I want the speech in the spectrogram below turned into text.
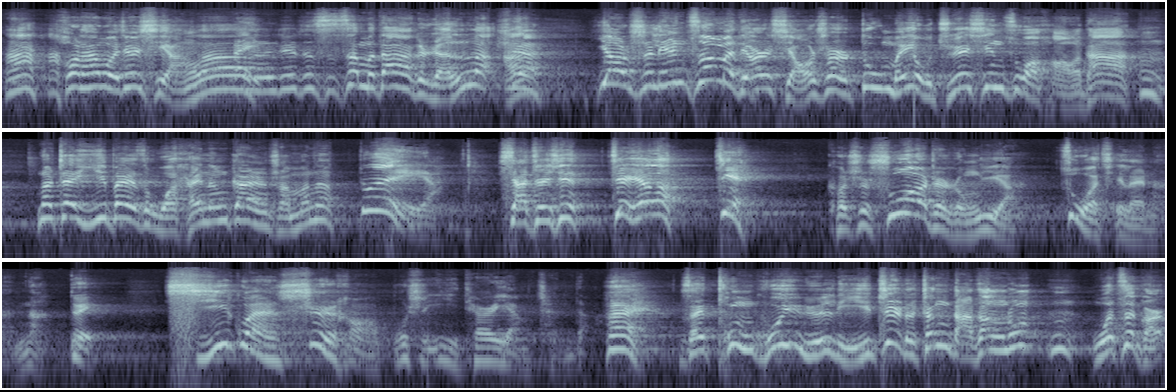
啊，后来我就想了，哎这这是这么大个人了，是啊，要是连这么点小事儿都没有决心做好的，嗯，那这一辈子我还能干什么呢？对呀，下决心戒烟了。戒。可是说着容易啊，做起来难呐。对，习惯嗜好不是一天养成的。哎，在痛苦与理智的挣扎当中，嗯，我自个儿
